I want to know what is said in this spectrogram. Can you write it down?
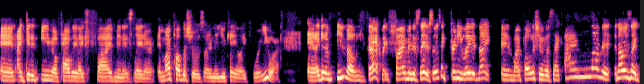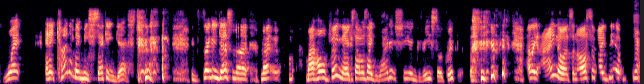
And I get an email probably like five minutes later. And my publishers are in the UK, like where you are. And I get an email back like five minutes later. So it was like pretty late at night. And my publisher was like, I love it. And I was like, what? And it kind of made me second guess, second guess my my my whole thing there because I was like, why did she agree so quickly? I'm like, I know it's an awesome idea. Yeah,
